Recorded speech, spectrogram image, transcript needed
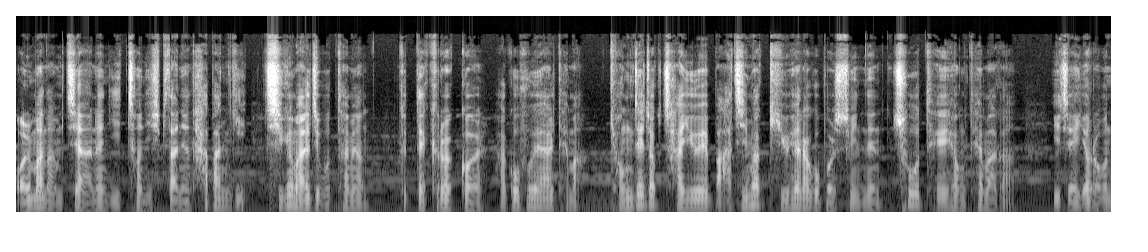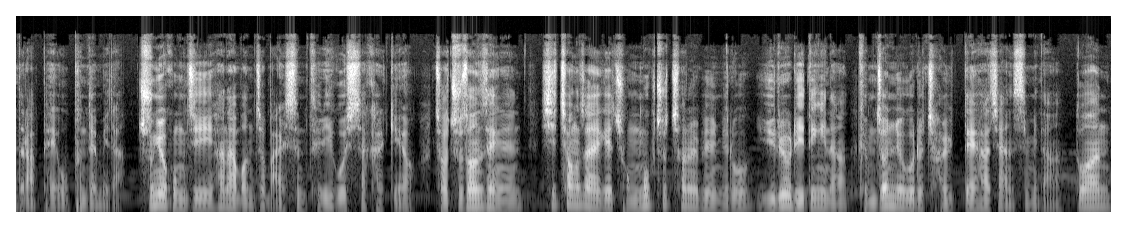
얼마 남지 않은 2024년 하반기, 지금 알지 못하면 그때 그럴 걸 하고 후회할 테마. 경제적 자유의 마지막 기회라고 볼 수 있는 초대형 테마가 이제 여러분들 앞에 오픈됩니다. 중요 공지 하나 먼저 말씀드리고 시작할게요. 저 주선생은 시청자에게 종목 추천을 빌미로 유료 leading이나 금전 요구를 절대 하지 않습니다. 또한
